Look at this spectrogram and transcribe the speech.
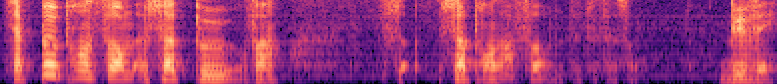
ça peut prendre forme. Ça peut, enfin, ça, ça prendra forme de toute façon. Buvez.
